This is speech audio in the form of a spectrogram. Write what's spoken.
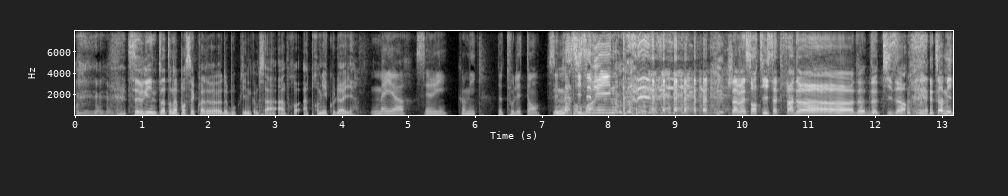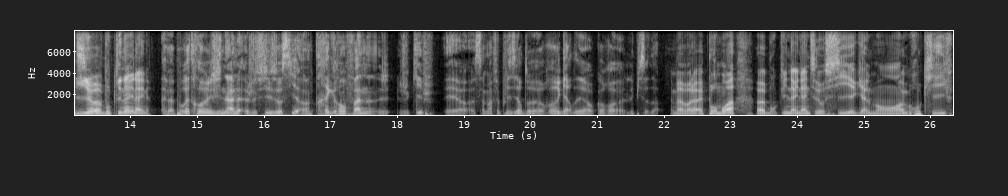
Séverine, toi, t'en as pensé quoi de, de Brooklyn comme ça, à, pro- à premier coup d'œil? Meilleure série comique de tous les temps. Merci. Séverine J'avais senti cette fin de, de, de teaser. Et toi, Mehdi, euh, Brooklyn Nine-Nine? Eh ben, pour être original, je suis aussi un très grand fan. Je, je kiffe et euh, ça m'a fait plaisir de re-regarder encore euh, l'épisode 1. Et Ben voilà, et pour moi, euh, Brooklyn Nine-Nine, c'est aussi également un gros kiff.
